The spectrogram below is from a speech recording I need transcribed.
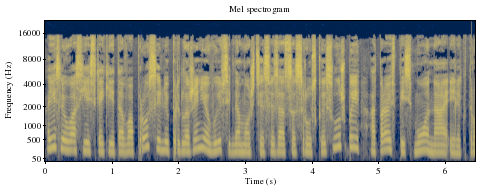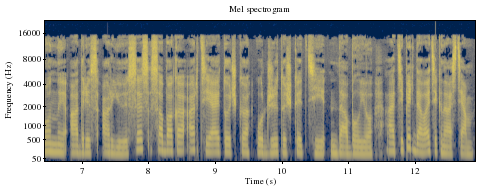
А если у вас есть какие-то вопросы или предложения, вы всегда можете связаться с русской службой, отправив письмо на электронный адрес russ.rti.org.tw. А теперь давайте к новостям.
